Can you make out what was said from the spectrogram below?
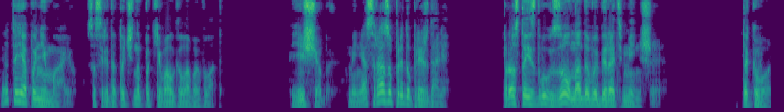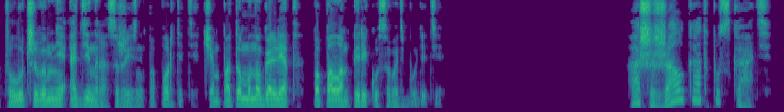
«Это я понимаю», — сосредоточенно покивал головой Влад. «Еще бы, меня сразу предупреждали. Просто из двух зол надо выбирать меньшее. Так вот, лучше вы мне один раз жизнь попортите, чем потом много лет пополам перекусывать будете. Аж жалко отпускать,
